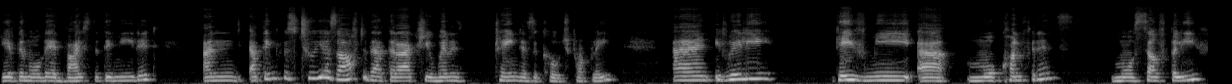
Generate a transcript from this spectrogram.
gave them all the advice that they needed. And I think it was two years after that that I actually went and trained as a coach properly and it really gave me uh, more confidence, more self-belief,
